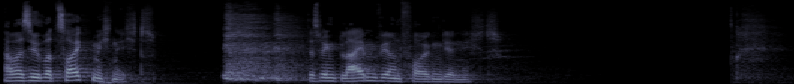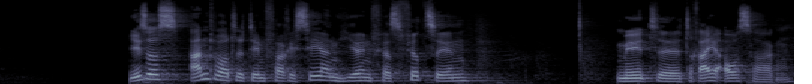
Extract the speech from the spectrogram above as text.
aber sie überzeugt mich nicht. Deswegen bleiben wir und folgen dir nicht. Jesus antwortet den Pharisäern hier in Vers 14 mit äh, drei Aussagen.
